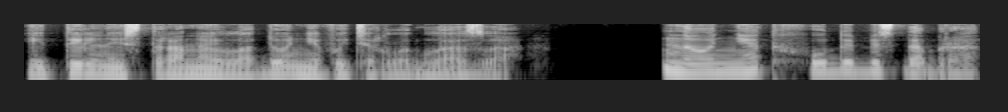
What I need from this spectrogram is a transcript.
и тыльной стороной ладони вытерла глаза. Но нет худа без добра.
